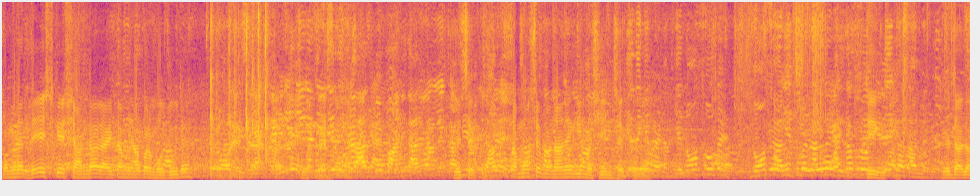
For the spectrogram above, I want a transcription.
बांग्लादेश के शानदार आइटम यहाँ पर मौजूद है। ये चेक समोसे बनाने की मशीन चेक कर। ठीक है। ये दादा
